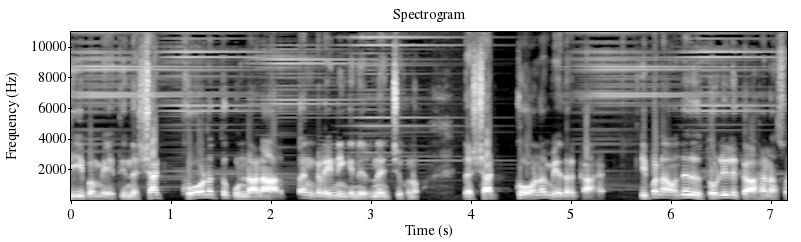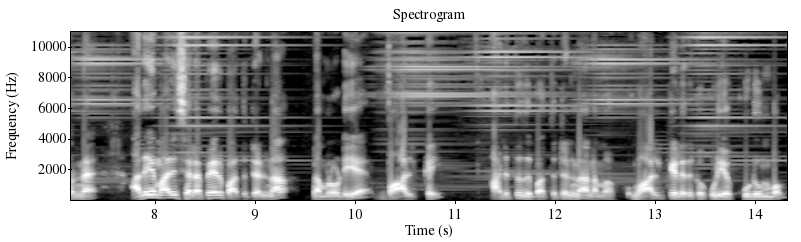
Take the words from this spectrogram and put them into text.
தீபம் ஏற்றி இந்த ஷட்கோணத்துக்கு உண்டான அர்த்தங்களை நீங்கள் நிர்ணயிச்சுக்கணும். இந்த ஷட்கோணம் எதற்காக? இப்போ நான் வந்து இது தொழிலுக்காக நான் சொன்னேன். அதே மாதிரி சில பேர் பார்த்துட்டேன்னா நம்மளுடைய வாழ்க்கை அடுத்தது பார்த்துட்டேன்னா நம்ம வாழ்க்கையில் இருக்கக்கூடிய குடும்பம்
